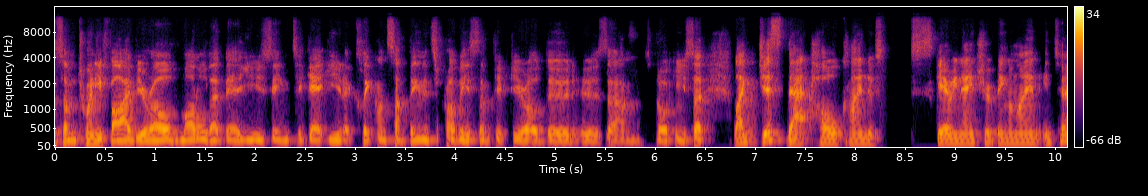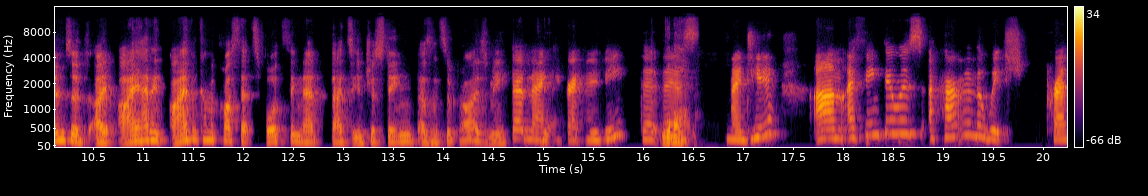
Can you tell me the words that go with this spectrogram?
some 25 year old model that they're using to get you to click on something that's probably some 50 year old dude who's um, stalking you. So like just that whole kind of scary nature of being online. In terms of I, I hadn't I haven't come across that sports thing. That that's interesting. Doesn't surprise me. That make yeah. a great movie. That there's yeah. an idea. Um I think there was I can't remember which pre, uh,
